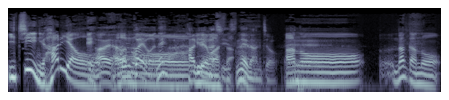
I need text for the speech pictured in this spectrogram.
1位にハリアを、えーはいはいあのー今回はね、ハリア入れました。らしいですね、団長。あのーなんかあの、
